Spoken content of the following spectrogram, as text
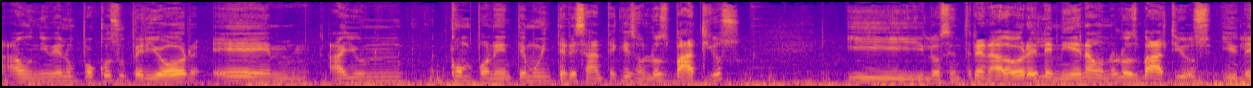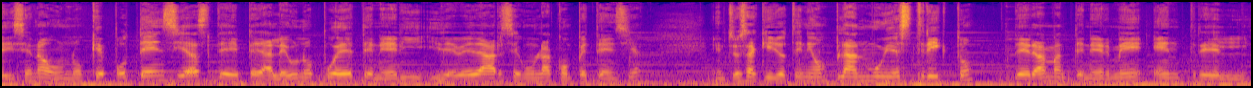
a, un nivel un poco superior, em, hay un componente muy interesante que son los vatios. Y los entrenadores le miden a uno los vatios y le dicen a uno qué potencias de pedaleo uno puede tener y, y debe dar según la competencia. Entonces aquí yo tenía un plan muy estricto, de era mantenerme entre el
